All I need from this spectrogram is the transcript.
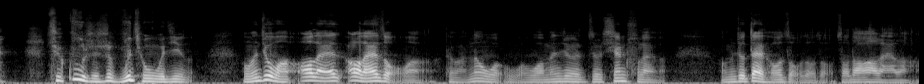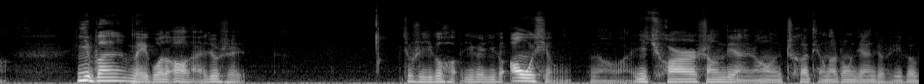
这故事是无穷无尽的，我们就往奥莱奥莱走嘛，对吧？那我我我们就就先出来了，我们就带头走走走走到奥莱了啊。一般美国的奥莱就是就是一个一个一个凹形，你知道吧？一圈商店，然后车停到中间就是一个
